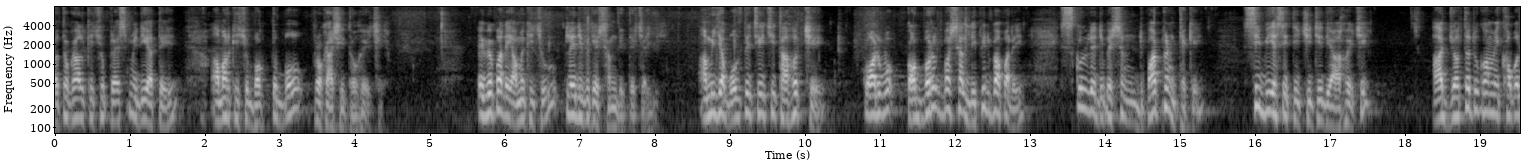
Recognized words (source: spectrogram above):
গতকাল কিছু প্রেস মিডিয়াতে আমার কিছু বক্তব্য প্রকাশিত হয়েছে। এ ব্যাপারে আমি কিছু ক্লেরিফিকেশন দিতে চাই। আমি যা বলতে চেয়েছি তা হচ্ছে ককবরক ভাষার লিপির ব্যাপারে স্কুল এডুকেশন ডিপার্টমেন্ট থেকে সিবিএসইতে চিঠি দেওয়া হয়েছে। আর যতটুকু আমি খবর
